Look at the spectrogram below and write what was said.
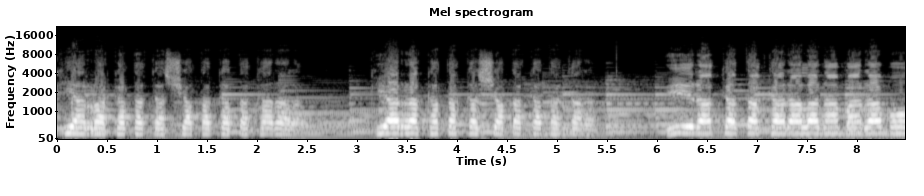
Kiara kata kasyata kata karala. Kiara kata kasyata kata kara. Ira kata karala namaramo.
